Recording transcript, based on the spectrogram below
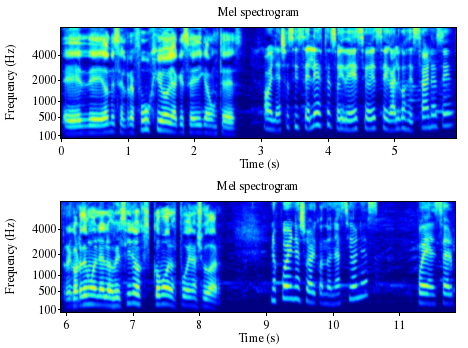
eh, de dónde es el refugio y a qué se dedican ustedes. Hola, yo soy Celeste, soy de SOS Galgos de Zárate. Recordémosle a los vecinos cómo los pueden ayudar. Nos pueden ayudar con donaciones, pueden ser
